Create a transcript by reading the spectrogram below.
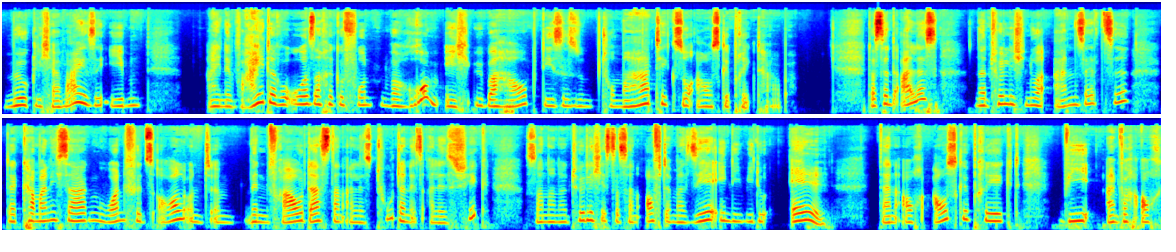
möglicherweise eben eine weitere Ursache gefunden, warum ich überhaupt diese Symptomatik so ausgeprägt habe. Das sind alles natürlich nur Ansätze. Da kann man nicht sagen, one fits all und ähm, wenn Frau das dann alles tut, dann ist alles schick, sondern natürlich ist das dann oft immer sehr individuell dann auch ausgeprägt, wie einfach auch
